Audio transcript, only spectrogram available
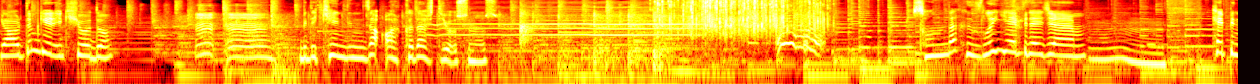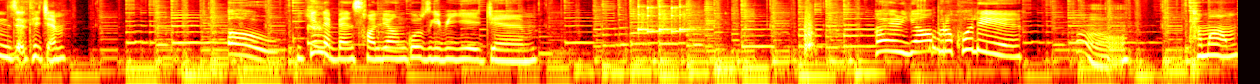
Yardım gerekiyordu. Bir de kendinize arkadaş diyorsunuz. Sonunda hızlı yiyebileceğim. Hepinizi öteceğim. Oh. Yine ben salyangoz gibi yiyeceğim. Hayır ya brokoli. Tamam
